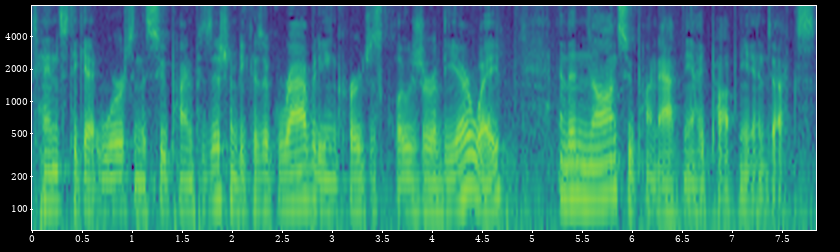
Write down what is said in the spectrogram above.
tends to get worse in the supine position because of gravity encourages closure of the airway and the non supine apnea hypopnea index.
